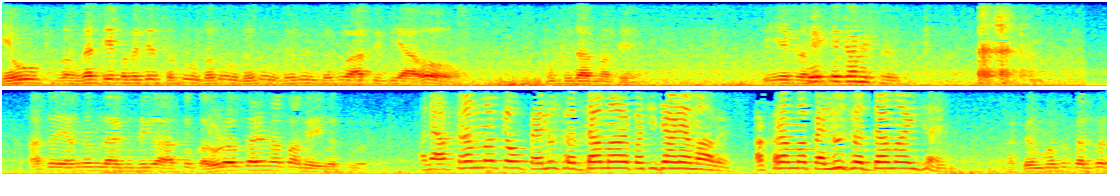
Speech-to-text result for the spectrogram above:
એવું પગથિયે પગથિયે થતું થતું થતું થતું થતું આ સ્થિતિ આવો. હું સુધાર્થમાં છે. એ ક્રમ એક એક ક્રમિક થયું. આ તો એમ એમ લાગ્યું છે કે આ તો કરોડો અવતારે ના પામે એ વસ્તુ હતી. અને અક્રમમાં કેવું પહેલું શ્રદ્ધામાં આવે પછી જાણ્યામાં આવે. અક્રમમાં પહેલું શ્રદ્ધામાં આવી જાય. અક્રમમાં તો તરત જ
